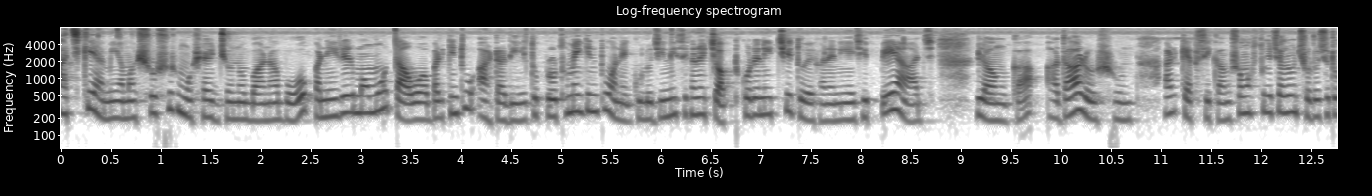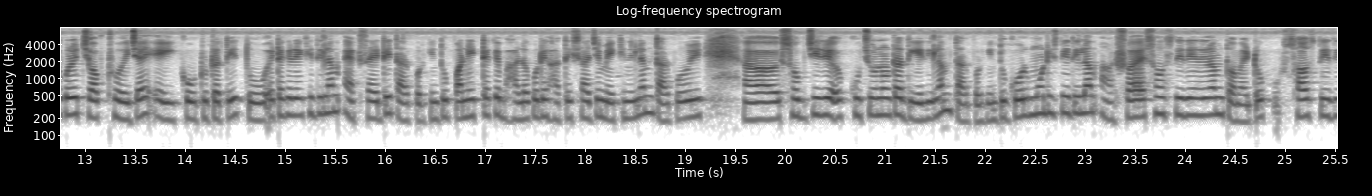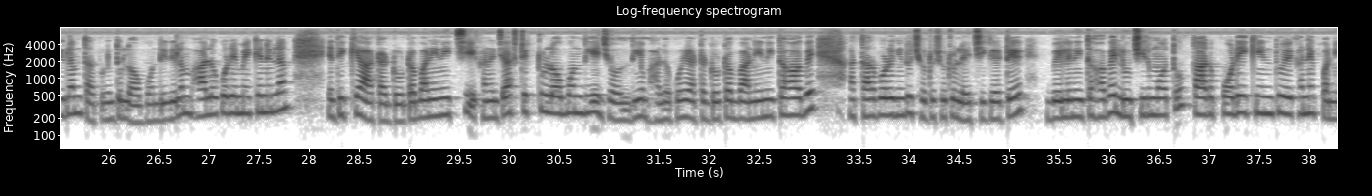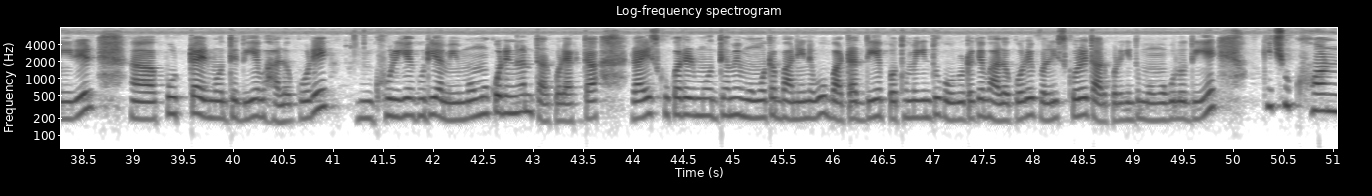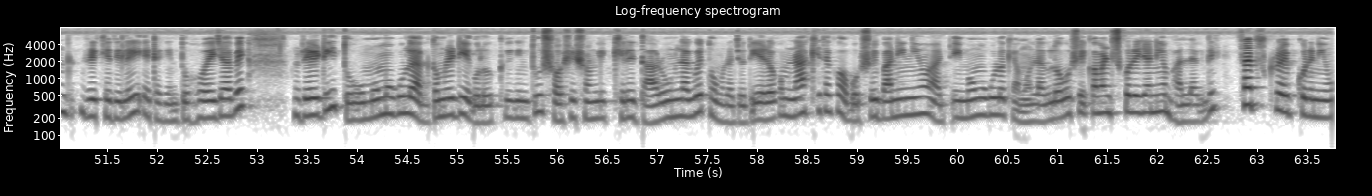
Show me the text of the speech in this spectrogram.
আজকে আমি আমার শ্বশুর মশাইয়ের জন্য বানাবো পনিরের মোমো, তাও আবার কিন্তু আটা দিয়ে। তো প্রথমে কিন্তু অনেকগুলো জিনিস এখানে চপড করে নিচ্ছি। তো এখানে নিয়েছি পেঁয়াজ, লঙ্কা, আদা, রসুন আর ক্যাপসিকাম। সমস্ত কিছু একদম ছোটো ছোটো করে চপড হয়ে যায় এই কৌটোটাতে। তো এটাকে রেখে দিলাম এক সাইডে, তারপর কিন্তু পনিরটাকে ভালো করে হাতের সাহায্যে মেখে নিলাম। তারপর ওই সবজির কুচোনোটা দিয়ে দিলাম। তারপর কিন্তু গোলমরিচ দিয়ে দিলাম, আর সয়া সস দিয়ে দিলাম, টমেটো সস দিয়ে দিলাম, তারপর কিন্তু লবণ দিয়ে দিলাম। ভালো করে মেখে নিলাম। এদিকে আটার ডোটা বানিয়ে নিচ্ছি। এখানে জাস্ট একটু লবণ দিয়ে জল দিয়ে ভালো করে আটা ডোটা বানিয়ে নিতে হবে। আর তারপরে কিন্তু ছোট ছোট লেচি কেটে বেলে নিতে হবে লুচির মতো। তারপরে কিন্তু এখানে পনিরের পুরটা এর মধ্যে দিয়ে ভালো করে ঘুরিয়ে ঘুরিয়ে আমি মোমো করে নিলাম। তারপর একটা রাইস কুকারের মধ্যে আমি মোমোটা বানিয়ে নেব। বাটার দিয়ে প্রথমে কিন্তু গরুটাকে ভালো করে পলিশ করে তারপরে কিন্তু মোমোগুলো দিয়ে কিছুক্ষণ রেখে দিলেই এটা কিন্তু হয়ে যাবে। রেডি তো মোমোগুলো একদম রেডি এগুলোকে কিন্তু সসের সঙ্গে খেলে দারুণ লাগবে। তোমরা যদি এরকম না খেয়ে থাকো, অবশ্যই বানিয়ে নিও। আর এই মোমোগুলো কেমন লাগল অবশ্যই কমেন্টস করে জানিও। ভালো লাগলে সাবস্ক্রাইব করে নিও।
